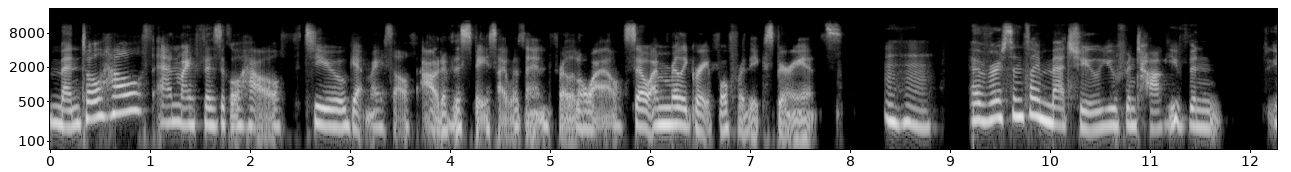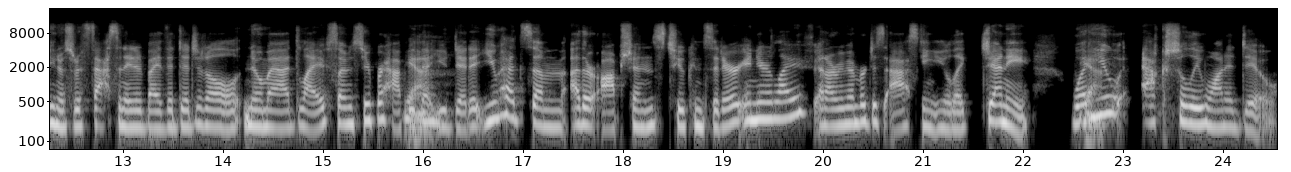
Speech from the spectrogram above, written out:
mental health and my physical health to get myself out of the space I was in for a little while. So I'm really grateful for the experience. Mm-hmm. Ever since I met you, you've been talking, you've been, you know, sort of fascinated by the digital nomad life. So I'm super happy Yeah. that you did it. You had some other options to consider in your life. And I remember just asking you, like, Jeni, what Yeah. do you actually want to do?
